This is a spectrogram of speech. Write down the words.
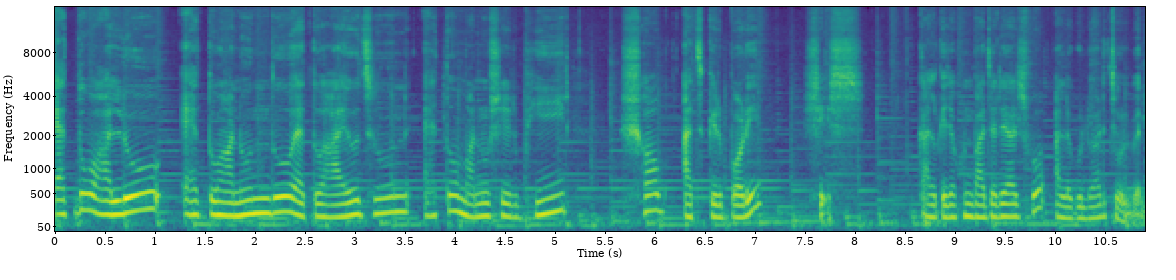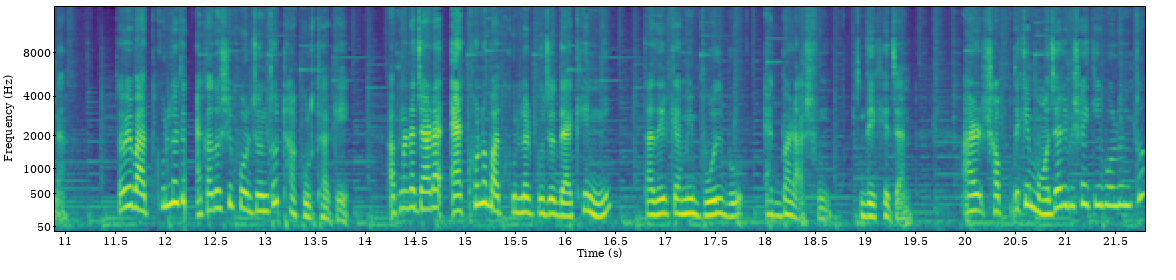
এত আলো, এত আনন্দ, এত আয়োজন, এত মানুষের ভিড়, সব আজকের পরে শেষ। কালকে যখন বাজারে আসব, আলোগুলো আর চলবে না। তবে বাতকুল্লাতে একাদশী পর্যন্ত ঠাকুর থাকে। আপনারা যারা এখনও বাতকুল্লার পুজো দেখেননি, তাদেরকে আমি বলব, একবার আসুন, দেখে যান। আর সব থেকে মজার বিষয় কি বলুন তো?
